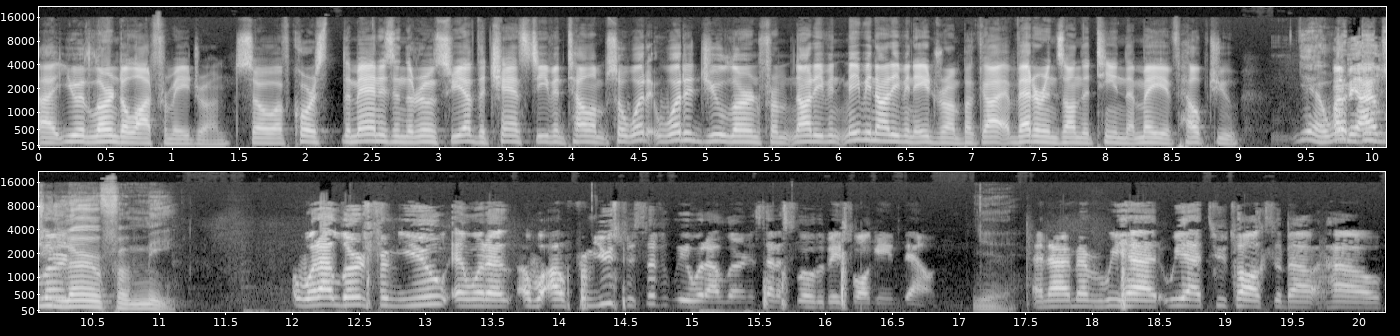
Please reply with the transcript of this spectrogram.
uh, you had learned a lot from Adron. So, of course, the man is in the room, so you have the chance to even tell him. So, what what did you learn from not even, maybe not even Adron, but guy, veterans on the team that may have helped you? Yeah, what mean, I did you learn from me? What I learned from you, and what I, uh, from you specifically, what I learned is how to slow the baseball game down. Yeah. And I remember we had we had two talks about how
